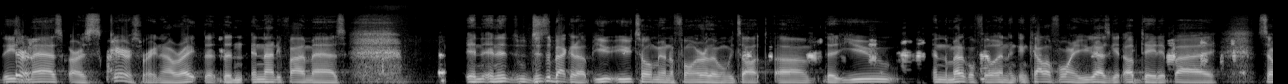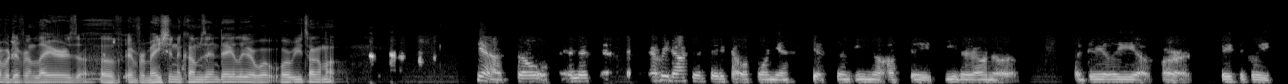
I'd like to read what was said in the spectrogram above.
these sure. masks are scarce right now, right? The, the N95 masks. And, and it, just to back it up, you, you told me on the phone earlier when we talked um, that you, in the medical field, in, in California, you guys get updated by several different layers of information that comes in daily, or what, what were you talking about? Yeah, so and every doctor in the state of California gets an email update either on a, a daily or, or basically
